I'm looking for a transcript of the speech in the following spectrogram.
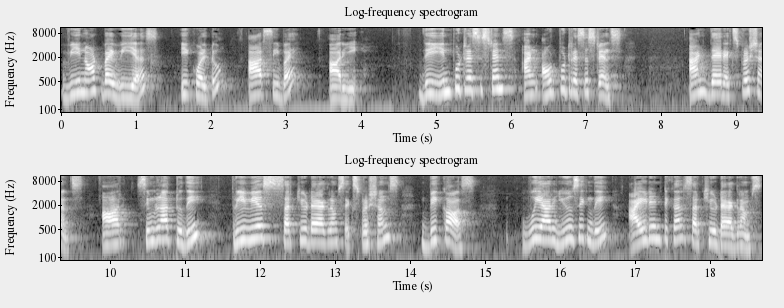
V naught by Vs equal to RC by RE. The input resistance and output resistance and their expressions are similar to the previous circuit diagrams expressions because we are using the identical circuit diagrams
